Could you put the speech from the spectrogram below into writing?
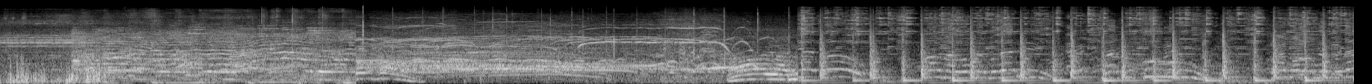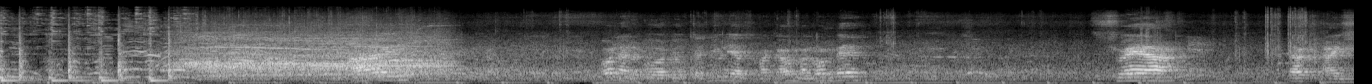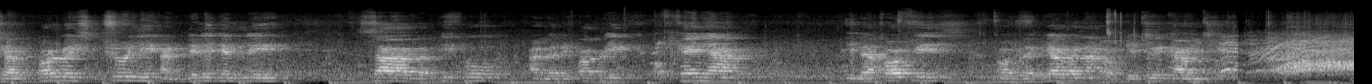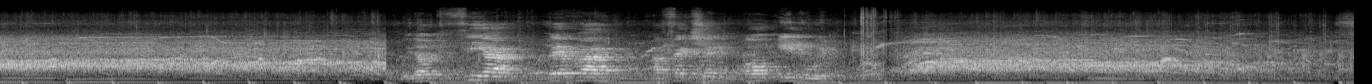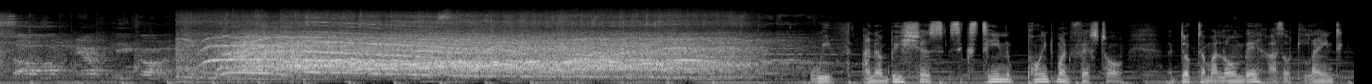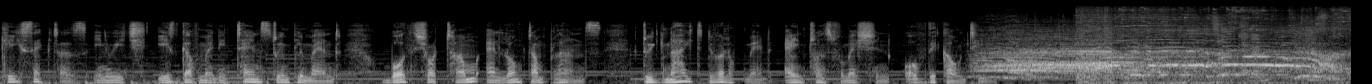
Republic of Kenya in the office of the Governor of Kitui County. Without fear, favor, affection, or ill will. An ambitious 16 point manifesto, Dr. Malombe has outlined key sectors in which his government intends to implement both short term and long term plans to ignite development and transformation of the county.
